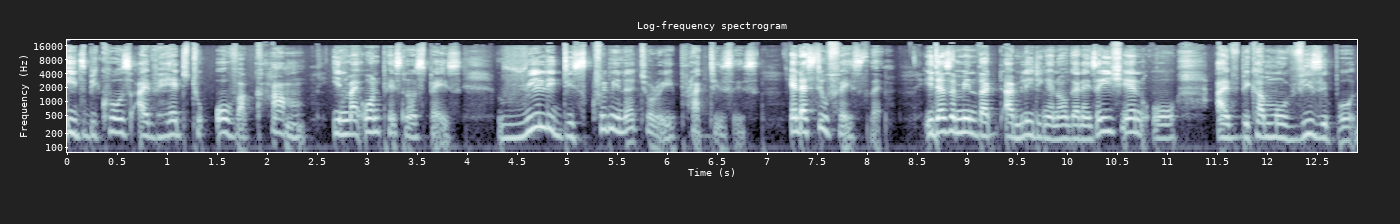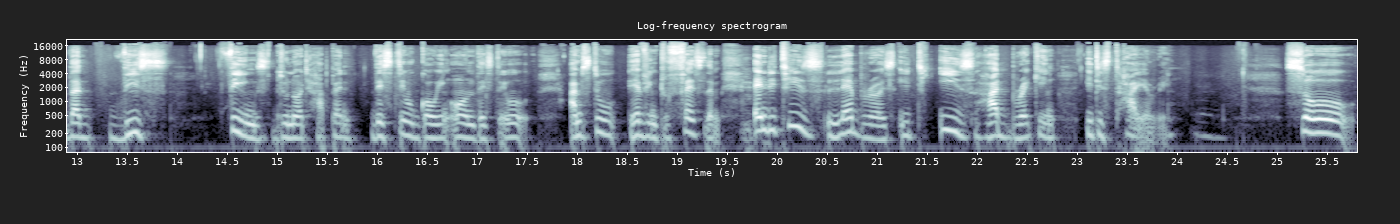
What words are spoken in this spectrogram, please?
it's because I've had to overcome in my own personal space really discriminatory practices, and I still face them. It doesn't mean that I'm leading an organization or I've become more visible, that these things do not happen. They're still going on. They still, I'm still having to face them. And it is laborious, it is heartbreaking, it is tiring. So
